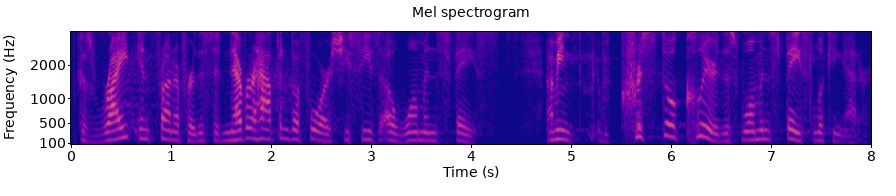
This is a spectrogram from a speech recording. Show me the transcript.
Because right in front of her, this had never happened before, she sees a woman's face. I mean, crystal clear, this woman's face looking at her.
